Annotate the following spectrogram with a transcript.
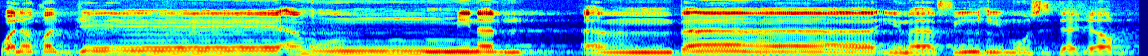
ولقد جاءهم من الأنباء ما فيه مزدجر.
